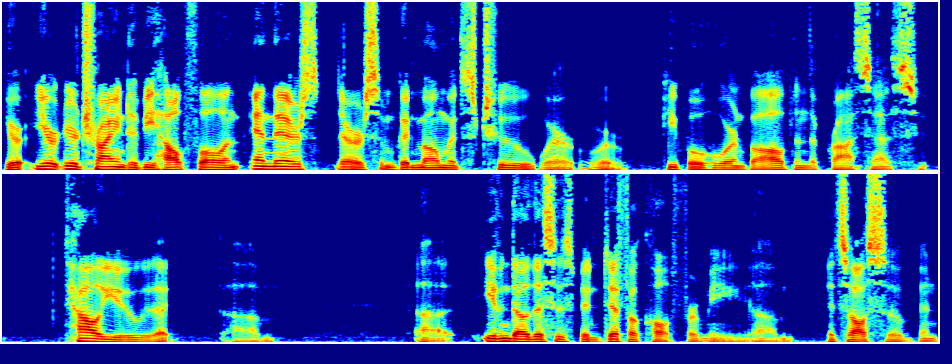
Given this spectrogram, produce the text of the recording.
you're you're, you're trying to be helpful, and, and there's there are some good moments too where where people who are involved in the process tell you that um, uh, even though this has been difficult for me, um, it's also been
